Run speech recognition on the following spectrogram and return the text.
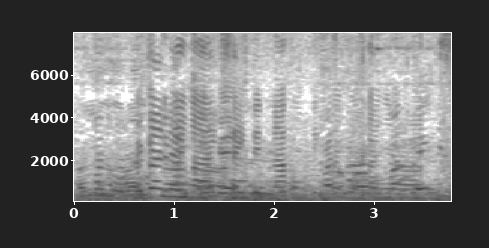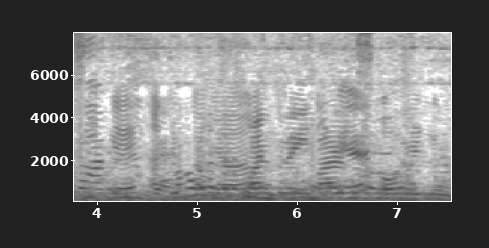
Magkano nga excited na akong tikman yung kanya chicken at yung kanya 120 Paris overload.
